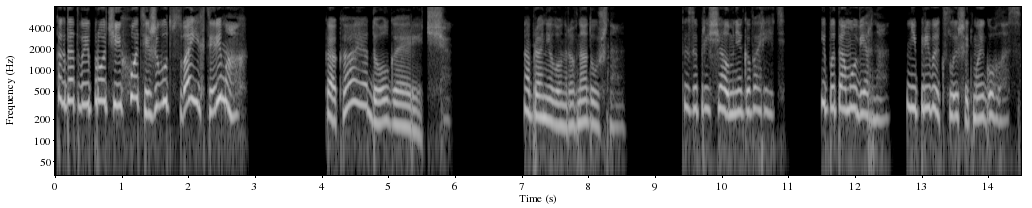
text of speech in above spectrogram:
когда твои прочие хоти живут в своих теремах? Какая долгая речь. Обронил он равнодушно. Ты запрещал мне говорить, и потому, верно, не привык слышать мой голос.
